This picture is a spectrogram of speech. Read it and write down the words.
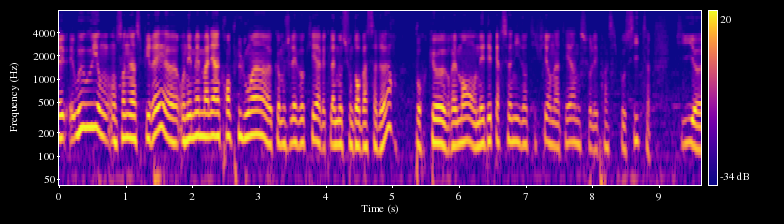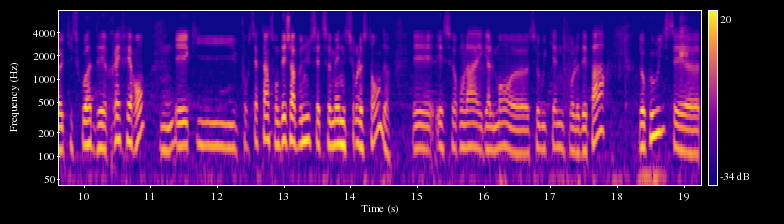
Oui, oui, on, s'en est inspiré. Euh, on est même allé un cran plus loin, euh, comme je l'évoquais, avec la notion d'ambassadeur, pour que vraiment on ait des personnes identifiées en interne sur les principaux sites qui, euh, qui soient des référents mhm. et qui, pour certains, sont déjà venus cette semaine sur le stand et, seront là également ce week-end pour le départ. Donc oui, c'est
